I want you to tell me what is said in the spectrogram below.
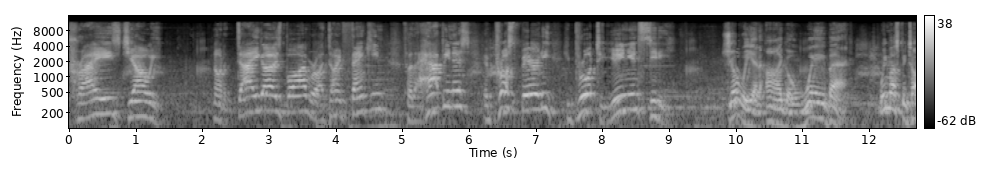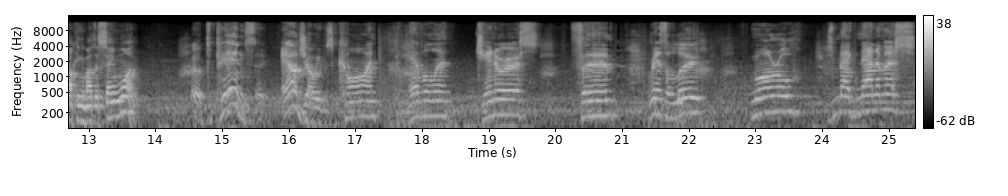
Praise Joey. Not a day goes by where I don't thank him for the happiness and prosperity he brought to Union City. Joey and I go way back. We must be talking about the same one. Well, it depends. Our Joey was kind, benevolent, generous, firm, resolute, moral, magnanimous,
